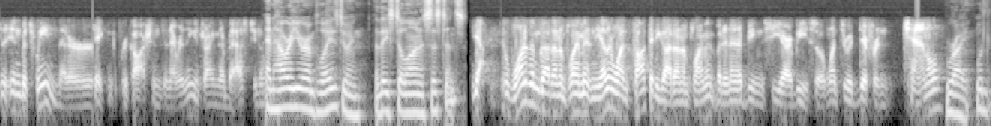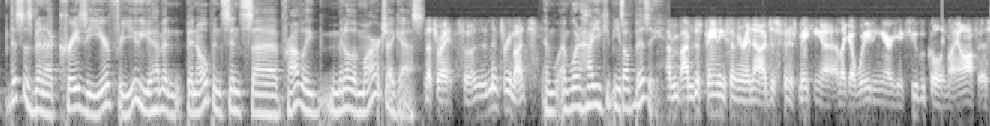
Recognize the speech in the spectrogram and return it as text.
in between that are taking precautions and everything and trying their best. You know. And how are your employees doing? Are they still on assistance? Yeah, one of them got unemployment, and the other one thought that he got unemployment, but it ended up being the CERB, so it went through a different channel. Right. Well, this has been a crazy year for you. You haven't been open since uh, probably middle of March, I guess. That's right. So it's been three months. And, and what? How are you keeping yourself busy? I'm I'm just painting something right now. I just finished making a like a waiting area cubicle in my office,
